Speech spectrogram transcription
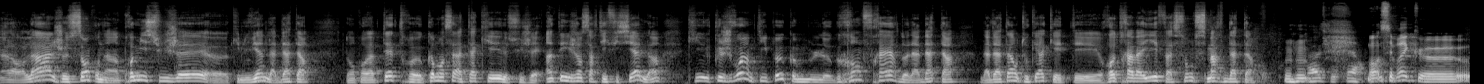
Alors là, je sens qu'on a un premier sujet euh, qui nous vient de la data. Donc on va peut-être euh, commencer à attaquer le sujet intelligence artificielle, hein, qui, que je vois un petit peu comme le grand frère de la data. La data en tout cas qui a été retravaillée façon smart data. Mhm. c'est vrai que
